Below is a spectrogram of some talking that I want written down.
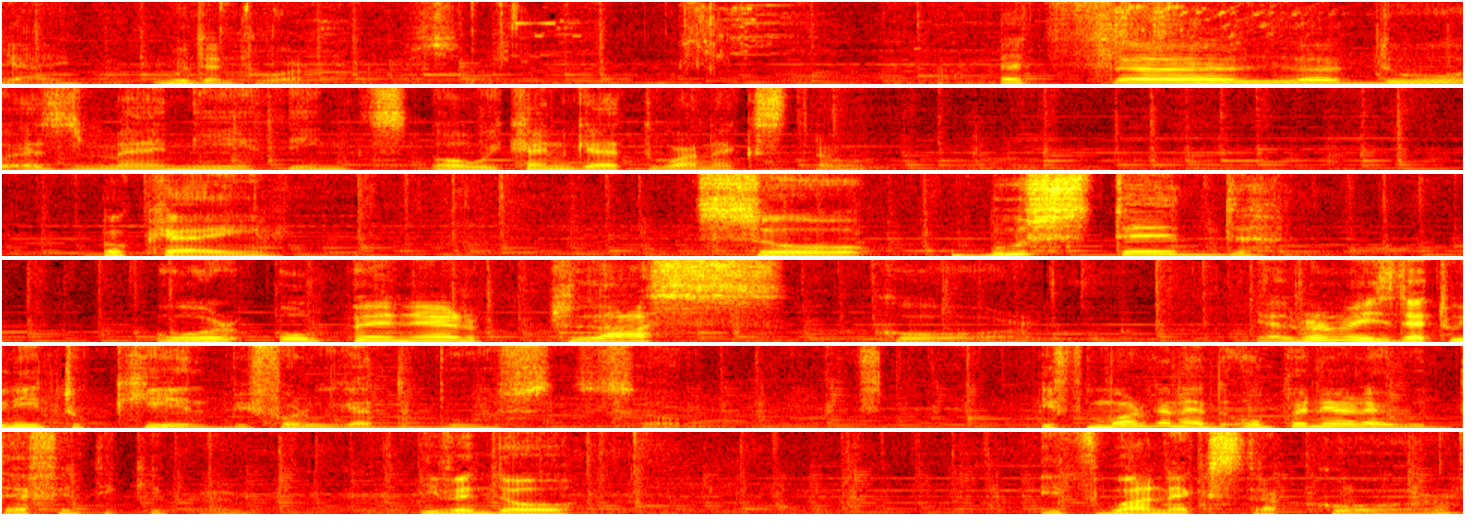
yeah, it wouldn't work. So let's uh, do as many things. Oh, we can get one extra. Okay. So boosted or opener plus core. Yeah, the problem is that we need to kill before we get the boost. So if, Morgan had opener, I would definitely keep her, even though it's one extra core.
